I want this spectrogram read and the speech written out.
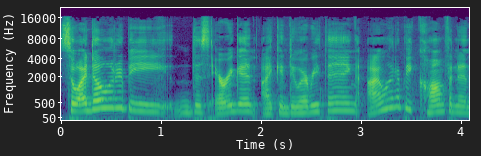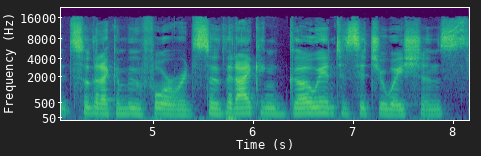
So I don't want to be this arrogant, I can do everything. I want to be confident so that I can move forward, so that I can go into situations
